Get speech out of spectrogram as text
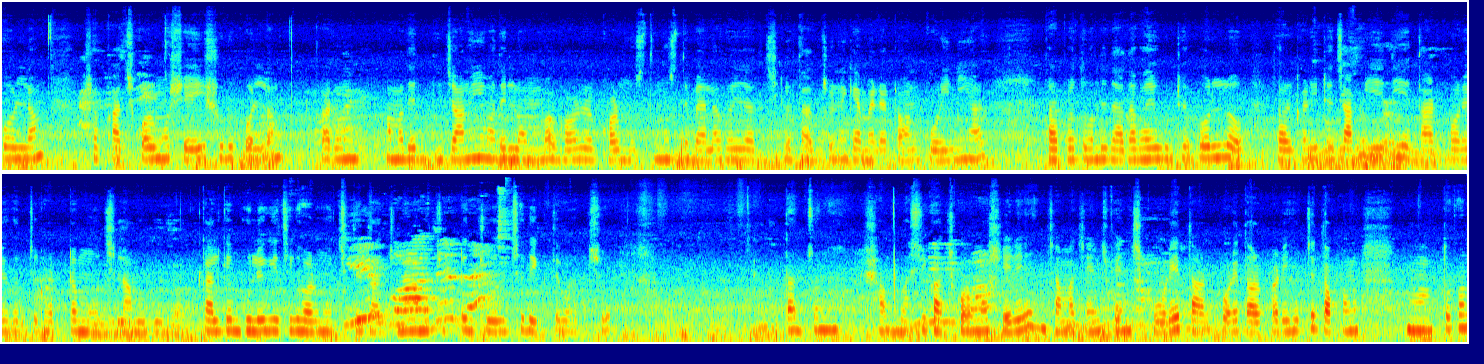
করলাম। সব কাজকর্ম সেই শুরু করলাম। কারণ আমাদের জানোই আমাদের লম্বা ঘর ঘর মুছতে মুছতে বেলা হয়ে যাচ্ছিল, তার জন্য ক্যামেরাটা অন করিনি আর। তারপর তোমাদের দাদাভাই উঠে পড়ল, তরকারিটা চাপিয়ে দিয়ে তারপরে হচ্ছে ঘরটা মুছলাম। কালকে ভুলে গেছি ঘর মুছতে, তার জন্য আমার চোখটা জ্বলছে দেখতে পাচ্ছ। তার জন্য সব বাসি কাজকর্ম সেরে জামা চেঞ্জ ফেঞ্জ করে তারপরে তরকারি হচ্ছে তখন তখন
